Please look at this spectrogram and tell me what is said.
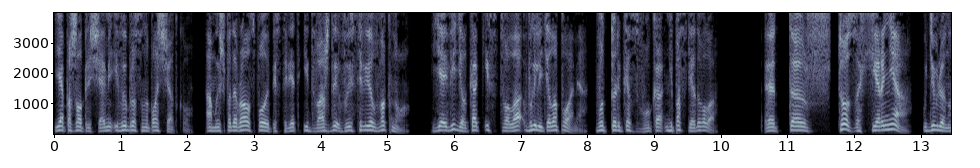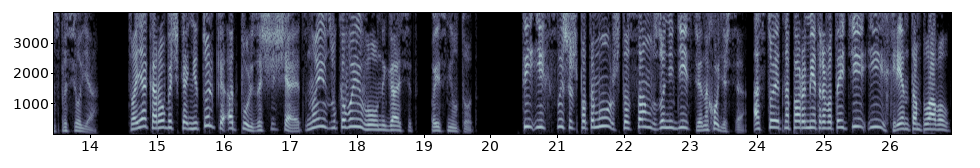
Я пожал плечами и выбрался на площадку, а мышь подобрал с пола пистолет и дважды выстрелил в окно. Я видел, как из ствола вылетело пламя, вот только звука не последовало. «Это что за херня?» – удивленно спросил я. «Твоя коробочка не только от пуль защищает, но и звуковые волны гасит», – пояснил тот. «Ты их слышишь потому, что сам в зоне действия находишься, а стоит на пару метров отойти, и хрен там плавал».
